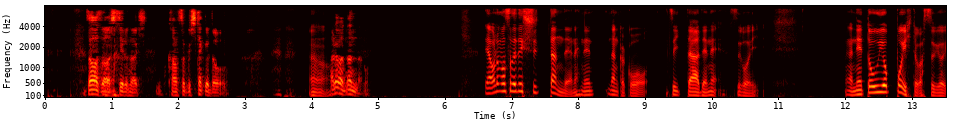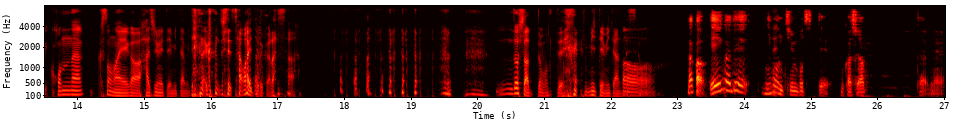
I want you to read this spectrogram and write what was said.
ざわざわしてるのは観測したけど、うん。あれは何なの？いや、俺もそれで知ったんだよね。ねなんかこう、ツイッターでね、すごい、なんかネトウヨっぽい人がすごい、こんなクソな映画は初めて見たみたいな感じで 騒いでるからさ。どうしたって思って見てみたんですよ。なんか映画で日本沈没って昔あったよね。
